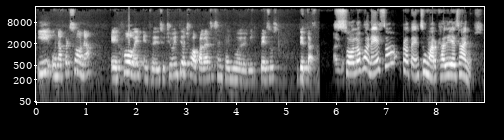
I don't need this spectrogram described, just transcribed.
y una persona eh, joven entre 18 y 28 va a pagar 69 mil pesos de tasa. Solo con eso protegen su marca 10 años.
